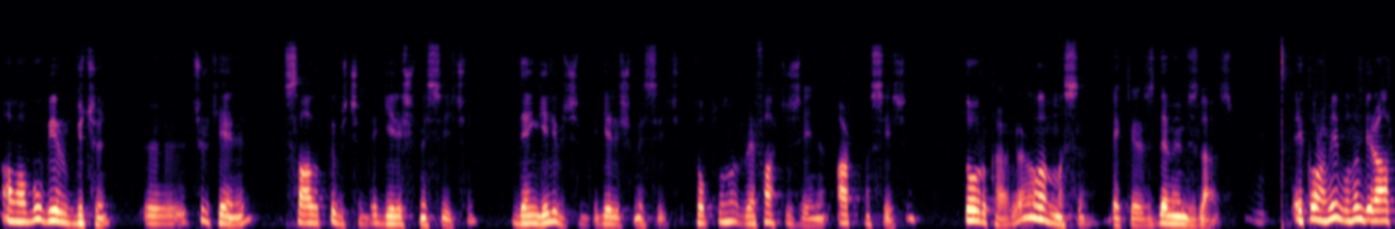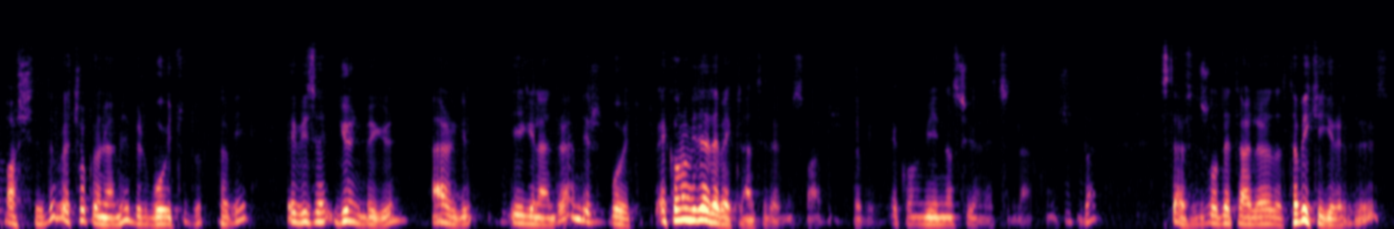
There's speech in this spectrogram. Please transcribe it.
Ama bu bir bütün. E, Türkiye'nin sağlıklı biçimde gelişmesi için, dengeli biçimde gelişmesi için, toplumun refah düzeyinin artması için doğru kararların alınmasını bekleriz dememiz lazım. Ekonomi bunun bir alt başlığıdır ve çok önemli bir boyutudur tabii. Ve bize gün be gün, her gün ilgilendiren bir boyutudur. Ekonomide de beklentilerimiz vardır tabii. Ekonomiyi nasıl yönetsinler konusunda. İsterseniz o detaylara da tabii ki girebiliriz.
